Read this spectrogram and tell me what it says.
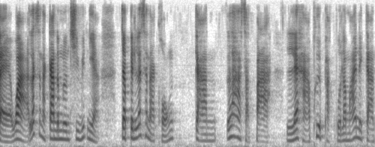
แต่ว่าลักษณะการดำเนินชีวิตเนี่ยจะเป็นลักษณะของการล่าสัตว์ป่า และหาพืชผักผลไม้ในการ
